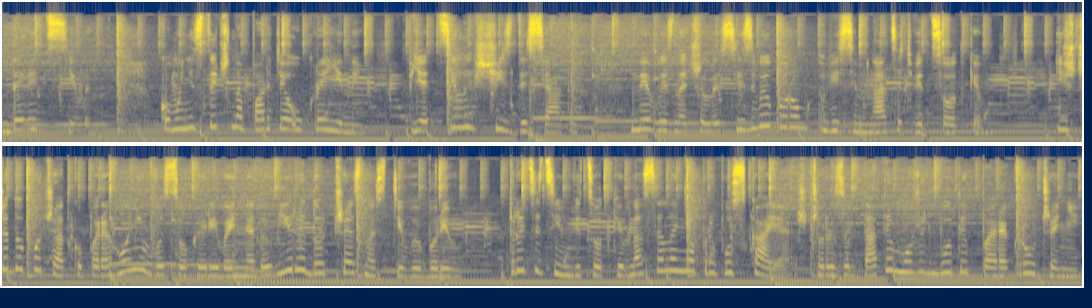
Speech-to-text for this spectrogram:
9%, Комуністична партія України 5,6%, не визначились із вибором 18%. І ще до початку перегонів високий рівень недовіри до чесності виборів. 37% населення припускає, що результати можуть бути перекручені.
